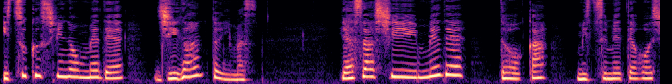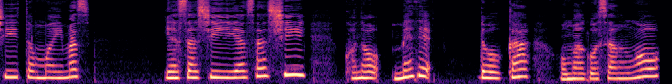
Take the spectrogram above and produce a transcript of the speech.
五串の目で自眼と言います。優しい目でどうか見つめてほしいと思います。優しい優しいこの目でどうかお孫さんを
